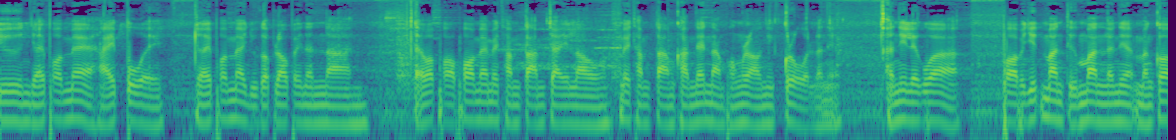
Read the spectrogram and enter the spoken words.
ยืนอยากให้พ่อแม่หายป่วยอยากให้พ่อแม่อยู่กับเราไปนานๆ แต่ว่าพอพ่อแม่ไม่ทำตามใจเรา ไม่ทำตามคำแนะนำของเรานี่โกรธแล้วเนี่ย อันนี้เรียกว่าพอไปยึดมั่นถือมั่นแล้วเนี่ยมันก็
